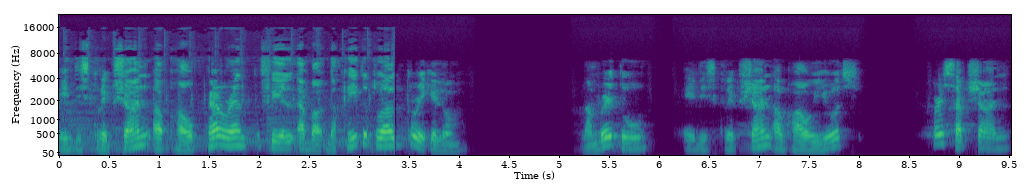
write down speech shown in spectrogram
A description of how parents feel about the K-12 curriculum. Number 2 a description of how youth's perception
